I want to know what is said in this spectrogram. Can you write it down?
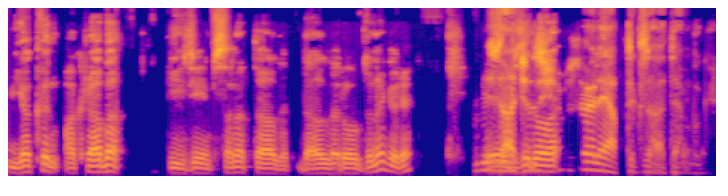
yakın, akraba diyeceğim sanat dalı, dalları olduğuna göre Biz e, açılışımızı öyle yaptık zaten bugün.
